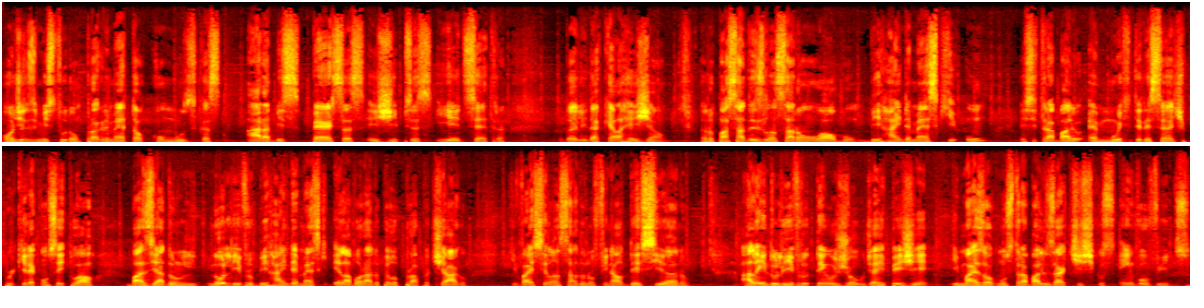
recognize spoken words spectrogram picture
onde eles misturam prog metal com músicas árabes, persas, egípcias e etc. Tudo ali daquela região. Ano passado eles lançaram o álbum Behind the Mask 1. Esse trabalho é muito interessante porque ele é conceitual, baseado no- no livro Behind the Mask, elaborado pelo próprio Thiago, que vai ser lançado no final desse ano. Além do livro, tem o jogo de RPG e mais alguns trabalhos artísticos envolvidos,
